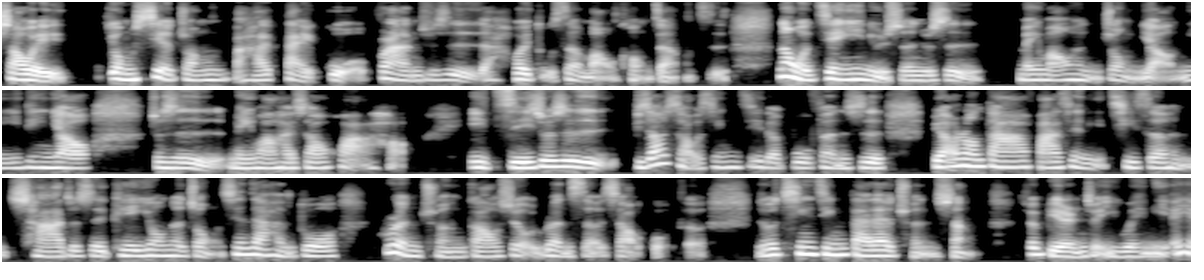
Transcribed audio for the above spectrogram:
稍微用卸妆把它带过，不然就是会堵塞毛孔这样子。那我建议女生就是眉毛很重要，你一定要就是眉毛还是要画好。以及就是比较小心机的部分是，不要让大家发现你气色很差，就是可以用那种现在很多润唇膏是有润色效果的，你就轻轻带在唇上，就别人就以为你哎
